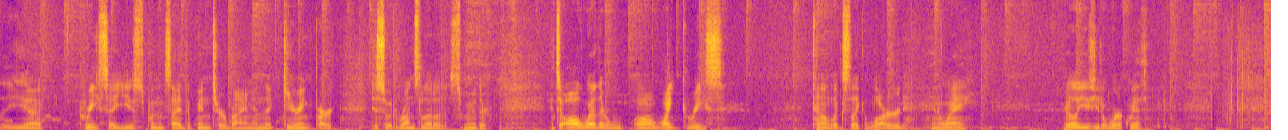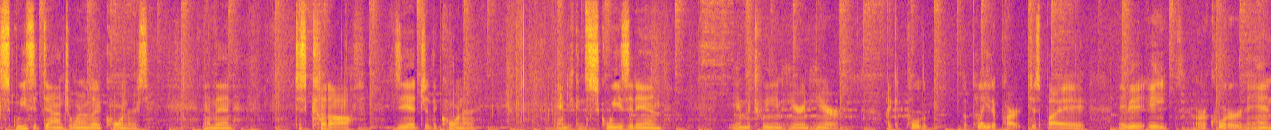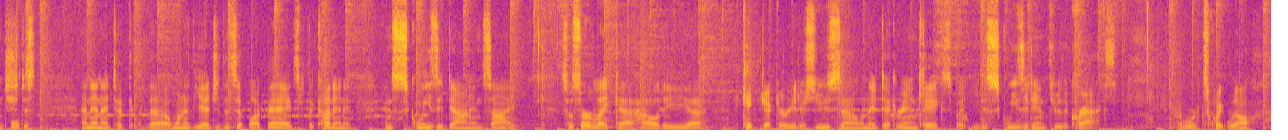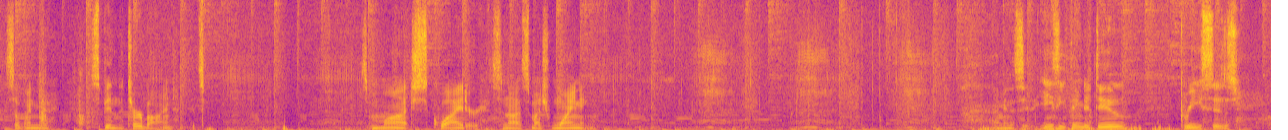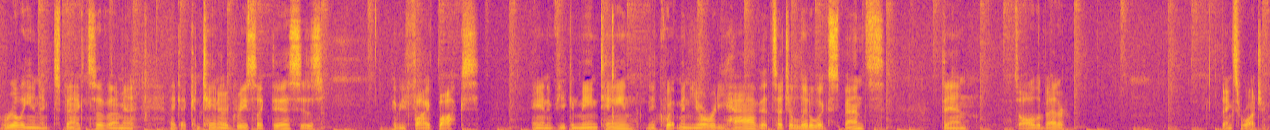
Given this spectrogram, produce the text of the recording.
the uh, grease I used to put inside the wind turbine in the gearing part, just so it runs a little smoother. It's all-weather uh, white grease. Kind of looks like lard in a way. Really easy to work with. Squeeze it down to one of the corners and then just cut off the edge of the corner and you can squeeze it in in between here and here. I could pull the, the plate apart just by maybe an eighth or a quarter of an inch. Just, and then I took the one of the edge of the Ziploc bags with the cut in it and squeeze it down inside. So it's sort of like uh, how the, uh, the, cake decorators use uh, when they're decorating cakes, but you just squeeze it in through the cracks. It works quite well. So when you spin the turbine, it's it's much quieter. It's not as much whining. It's an easy thing to do. Grease is really inexpensive. I mean, I think a container of grease like this is maybe five bucks. And if you can maintain the equipment you already have at such a little expense, then it's all the better. Thanks for watching.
